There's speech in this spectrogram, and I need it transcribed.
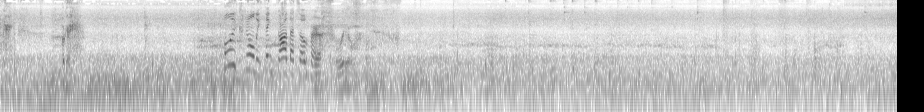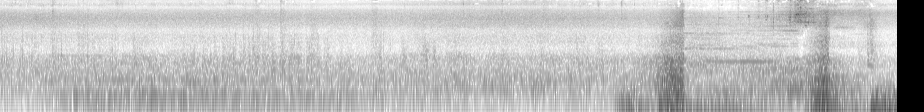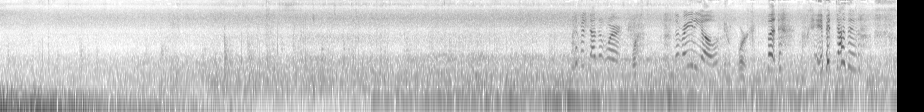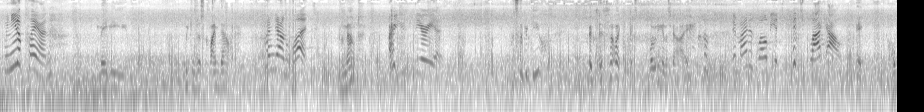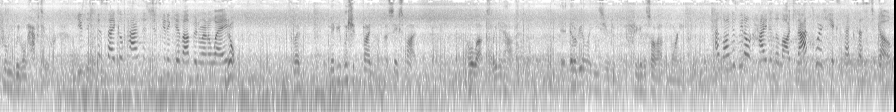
Okay. Okay. Holy cannoli, thank God that's over. Yeah, for real. What if it doesn't work? What? The radio. It'll work. But, okay, if it doesn't, we need a plan. Maybe we can just climb down Climb down what? the mountain. Are you serious? What's the big deal? It, it's not like it's floating in the sky. It might as well be. It's pitch black out. Hey, hopefully we won't have to. You think the psychopath is just gonna give up and run away? No. But maybe we should find a safe spot. Hole up, wait it out. It, it'll be a lot easier to figure this all out in the morning. As long as we don't hide in the lodge, that's where he expects us to go.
